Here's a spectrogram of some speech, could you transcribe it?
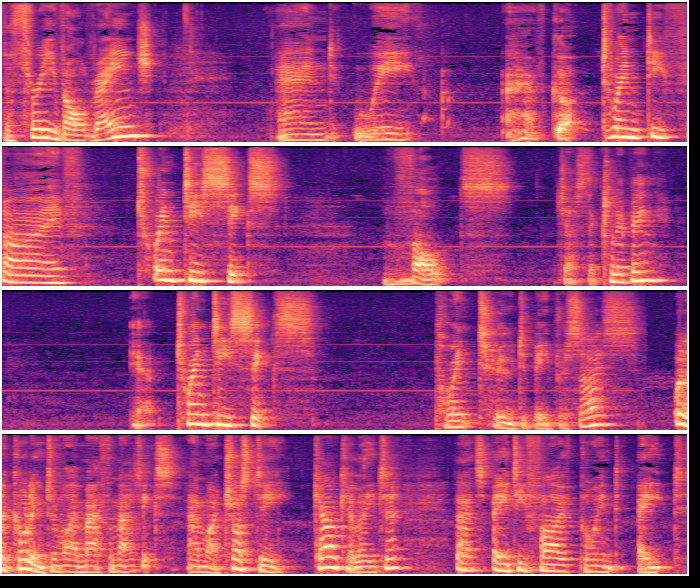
the 3 volt range, and we have got 25, 26 volts. Just the clipping. Yeah, 26.2 to be precise. Well, according to my mathematics and my trusty calculator, that's 85.8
